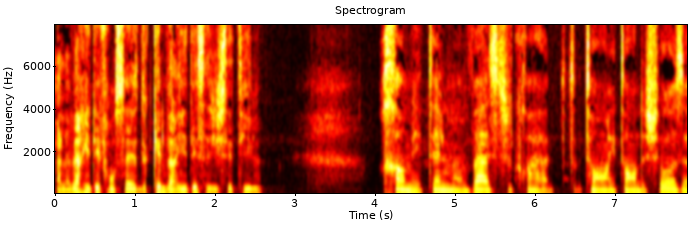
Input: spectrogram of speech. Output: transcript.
à la variété française. De quelle variété s'agissait-il? Oh, mais tellement vaste, je crois, tant et tant de choses.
